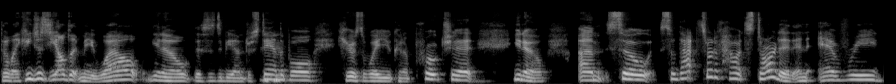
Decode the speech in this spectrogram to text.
they're like he just yelled at me well you know this is to be mm-hmm. understandable mm-hmm. here's the way you can approach it you know um so so that's sort of how it started. And every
